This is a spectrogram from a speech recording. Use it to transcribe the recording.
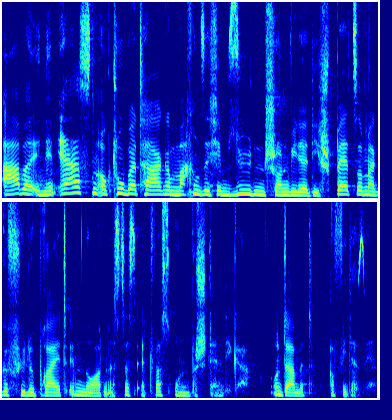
aber in den ersten Oktobertagen machen sich im Süden schon wieder die Spätsommergefühle breit, im Norden ist es etwas unbeständiger. Und damit auf Wiedersehen.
